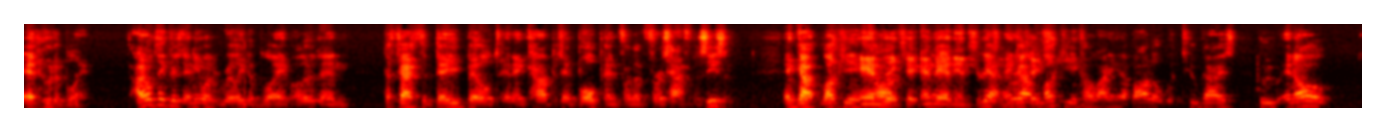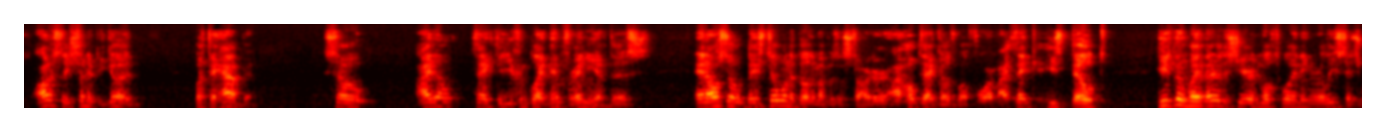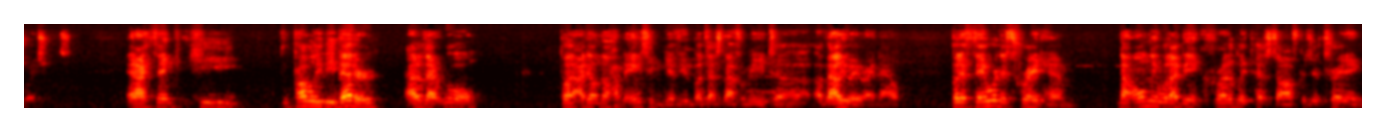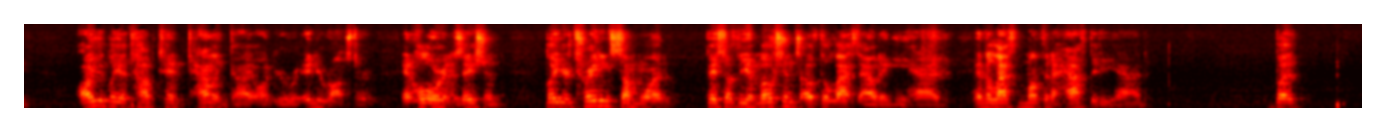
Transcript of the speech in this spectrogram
and who to blame. I don't think there's anyone really to blame other than the fact that they built an incompetent bullpen for the first half of the season and got lucky and, and caught- rotate, and they had injuries. yeah, and got lucky and caught lightning in a bottle with two guys who, in all honestly, shouldn't be good, but they have been. So I don't think that you can blame him for any of this. And also, they still want to build him up as a starter. I hope that goes well for him. I think he's built. He's been way better this year in multiple inning relief situations, and I think he would probably be better out of that role. But I don't know how many innings he can give you. But that's not for me to evaluate right now. But if they were to trade him, not only would I be incredibly pissed off because you're trading arguably a top 10 talent guy on your in your roster and whole organization, but you're trading someone based off the emotions of the last outing he had and the last month and a half that he had. But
